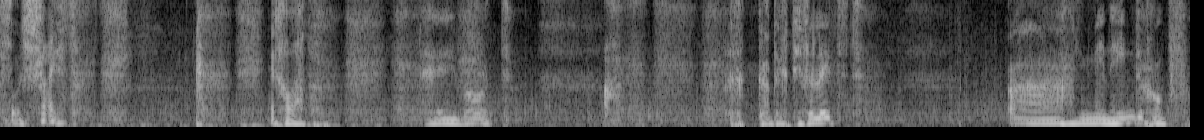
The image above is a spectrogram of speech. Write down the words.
So ein Scheiß. Ich hau ab. Hey, warte. Ich glaube, ich bin verletzt. Ah, mein Hinterkopf.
